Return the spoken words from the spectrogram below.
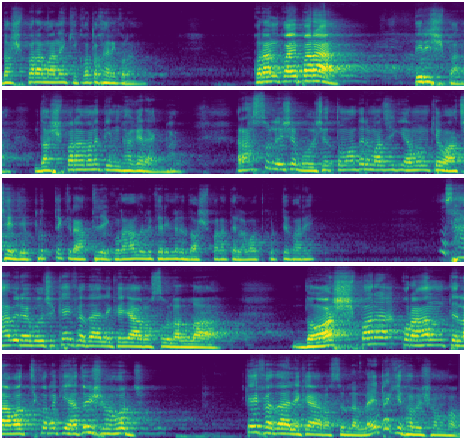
দশ পারা মানে কি? কতখানি কোরআন? কোরআন কয় পারা? তিরিশ পারা। দশ পারা মানে তিন ভাগের এক ভাগ। রাসুল এসে বলছে, তোমাদের মাঝে কি এমন কেউ আছে যে প্রত্যেক রাত্রে কোরআনুল করিমের দশ পারা তেলাবাদ করতে পারে? সাহাবিরা বলছে কে ফেদা লেখে ইয়া রসুল আল্লাহ দশ পারা কোরআন তেলাওয়াত করা কি এতই সহজ? কে ফেদা লেখা ইয়া রসুল্লাহ এটা কীভাবে সম্ভব?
